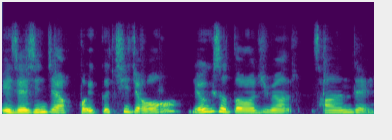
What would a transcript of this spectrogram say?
이제 진짜 거의 끝이죠. 여기서 떨어지면 사는데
